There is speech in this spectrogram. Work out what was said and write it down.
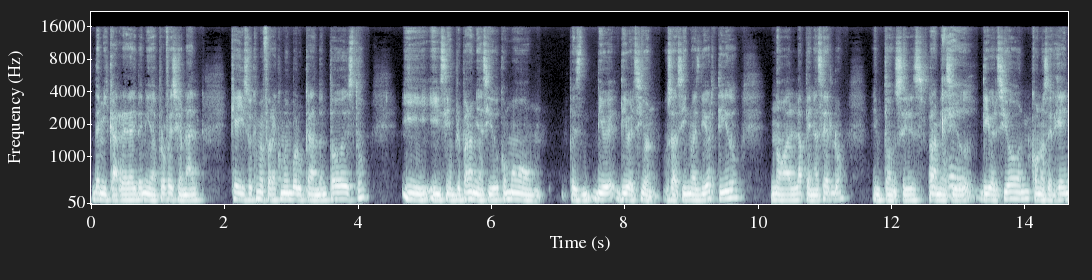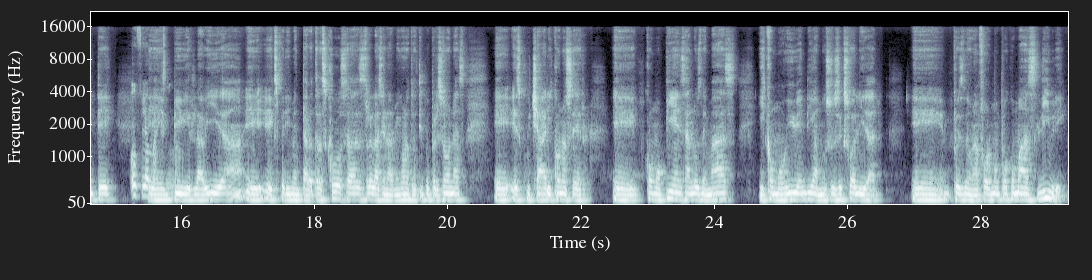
de mi carrera y de mi vida profesional, que hizo que me fuera como involucrando en todo esto. Y, y siempre para mí ha sido como, pues, di- diversión. O sea, si no es divertido, no vale la pena hacerlo. Entonces, para mí ha sido diversión, conocer gente, Uf, lo eh, vivir la vida, eh, experimentar otras cosas, relacionarme con otro tipo de personas, eh, escuchar y conocer eh, cómo piensan los demás y cómo viven, digamos, su sexualidad, eh, pues de una forma un poco más libre.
